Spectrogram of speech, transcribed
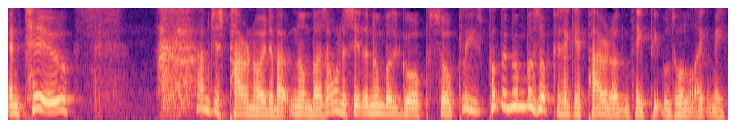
And two, I'm just paranoid about numbers. I want to see the numbers go up, so please put the numbers up because I get paranoid and think people don't like me.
